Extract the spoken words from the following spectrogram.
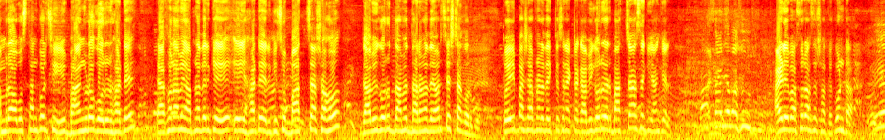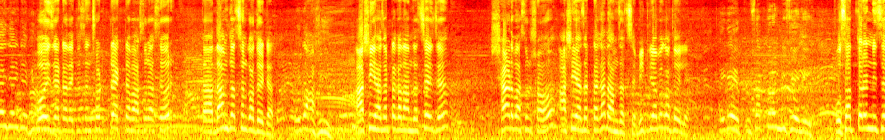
আমরা অবস্থান করছি ভাঙ্গড়ো গরুর হাটে। এখন আমি আপনাদেরকে এই হাটের কিছু বাচ্চা সহ গাভী গরুর দামের ধারণা দেওয়ার চেষ্টা করব। তো এই পাশে আপনারা দেখতেছেন একটা গাভী গরু। এর বাচ্চা আছে কি আঙ্কেল। আইডে বাছুর আছে সাথে কোনটা? ওই যেটা দেখতেছেন ছোট্ট একটা বাছুর আছে ওর। তা দাম যাচ্ছেন কত এটার? আশি। হাজার টাকা দাম যাচ্ছে এই যে ষাট বাছুর সহ আশি হাজার টাকা দাম যাচ্ছে। বিক্রি হবে কত হইলে? পঁচাত্তরের নিচে পঁচাত্তরের নিচে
